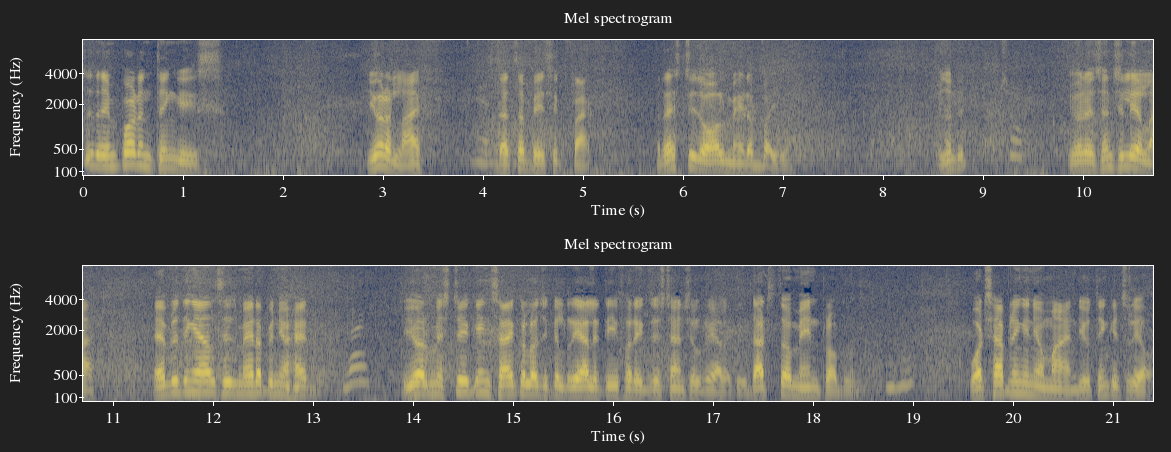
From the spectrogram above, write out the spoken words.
See, the important thing is, you're alive, Yeah. that's a basic fact. Rest is all made up by you, isn't it? True, You're essentially alive. Everything else is made up in your head. right, You're mistaking psychological reality for existential reality, that's the main problem. What's happening in your mind, you think it's real.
